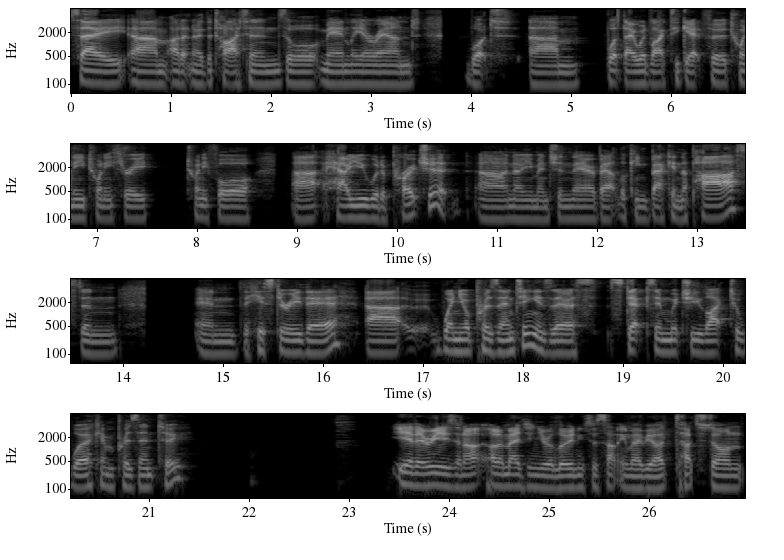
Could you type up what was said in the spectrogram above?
say, um, I don't know, the Titans or Manly around what um, what they would like to get for 2023, 24, uh, how you would approach it. Uh, I know you mentioned there about looking back in the past and and the history there. Uh, when you're presenting, is there s- steps in which you like to work and present to? Yeah, there is, and I, I'd imagine you're alluding to something maybe I touched on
